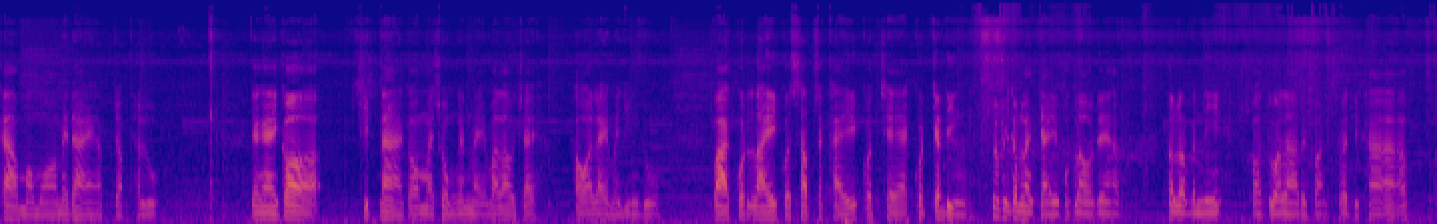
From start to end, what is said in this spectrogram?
9 มม ไม่ได้ครับเจาะทะลุ ยังไงก็คลิปหน้าก็มาชมกันใหม่ว่าเราจะเอาอะไรมายิงดูฝากกดไลค์กด Subscribe กดแชร์ กดกระดิ่ง เพื่อเป็นกำลังใจให้พวกเราด้วยครับสำหรับวันนี้ขอตัวลาไปก่อน สวัสดีครับ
